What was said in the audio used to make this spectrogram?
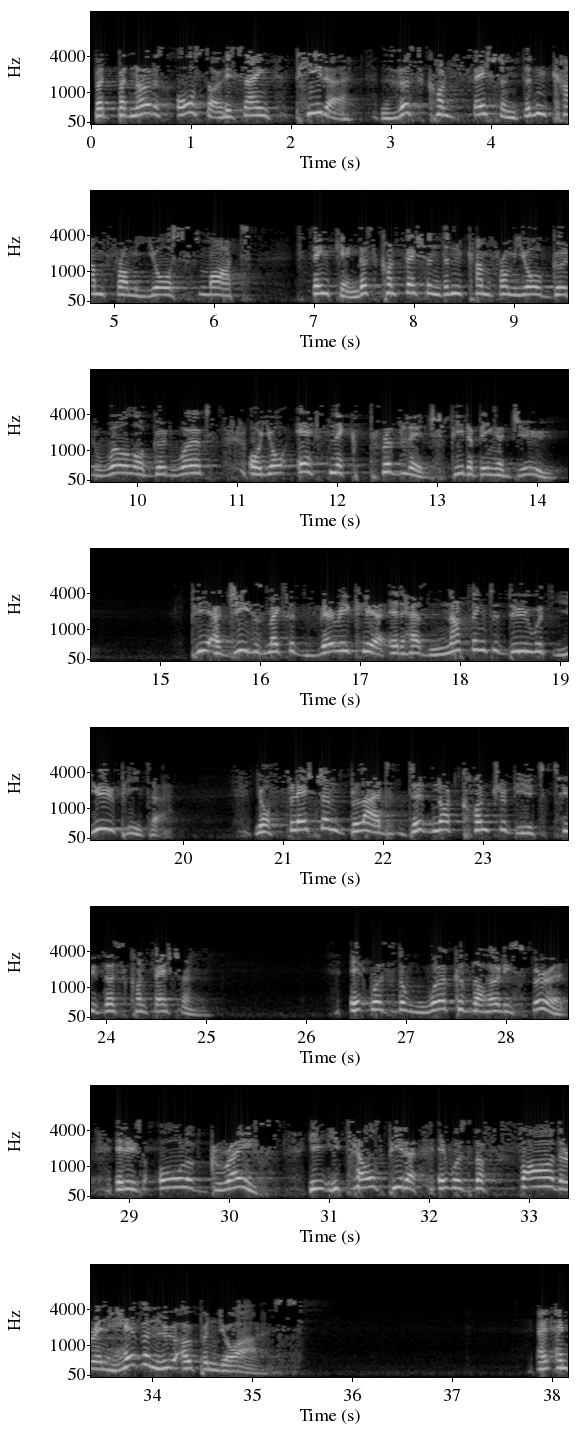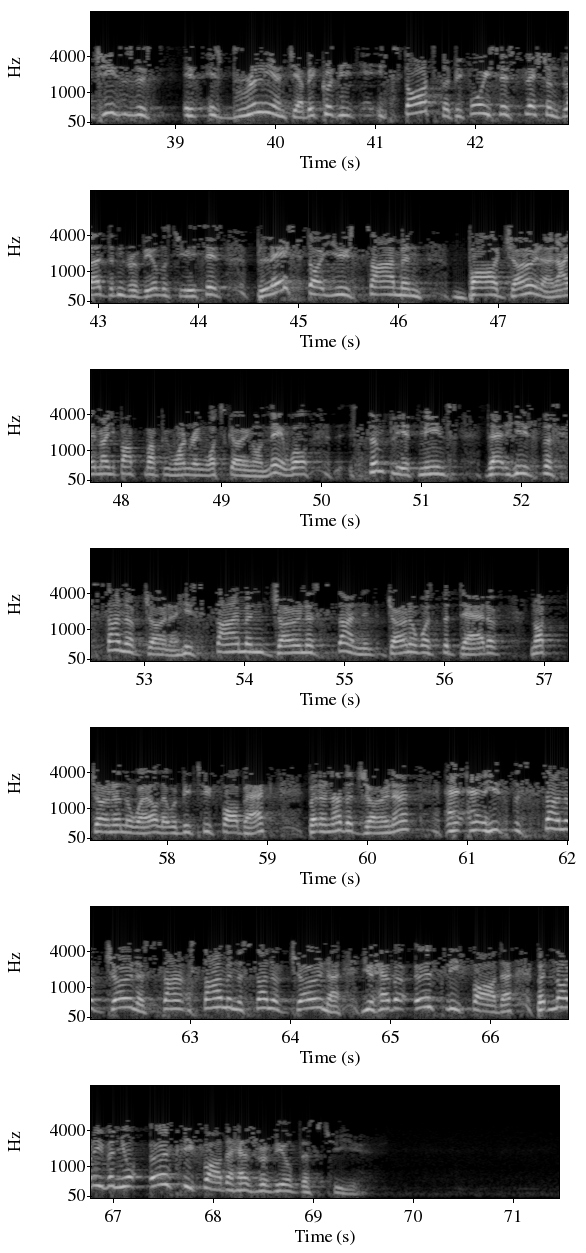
But, but notice also, he's saying, Peter, this confession didn't come from your smart thinking. This confession didn't come from your goodwill or good works or your ethnic privilege, Peter being a Jew. Peter, uh, Jesus makes it very clear it has nothing to do with you, Peter. Your flesh and blood did not contribute to this confession. It was the work of the Holy Spirit. It is all of grace. He, he tells Peter, it was the Father in heaven who opened your eyes. And, and Jesus is, is, is brilliant here because he, he starts it before he says flesh and blood didn't reveal this to you. He says, Blessed are you, Simon Bar Jonah. And I might, might be wondering what's going on there. Well, simply it means that he's the son of Jonah. He's Simon Jonah's son. Jonah was the dad of not Jonah and the whale, that would be too far back, but another Jonah. And, and he's the son of Jonah. Simon, the son of Jonah. You have an earthly father, but not even your earthly father has revealed this to you.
